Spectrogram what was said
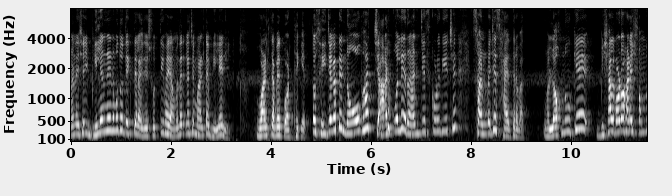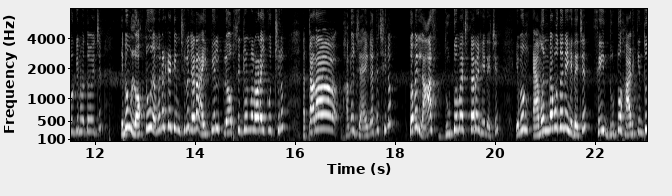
মানে সেই ভিলেনের মতো দেখতে লাগছে। সত্যি ভাই, আমাদের কাছে মালটা ভিলেনই ওয়ার্ল্ড কাপের পর থেকে। তো সেই জায়গাতে ন ওভার চার বলে রান চেস করে দিয়েছে সানরাইজার্স হায়দ্রাবাদ। লখনৌকে বিশাল বড় হারের সম্মুখীন হতে হয়েছে এবং লখনৌ এমন একটা টিম ছিল যারা আইপিএল প্লে অফসের জন্য লড়াই করছিল। তারা ভালো জায়গাতে ছিল, তবে লাস্ট দুটো ম্যাচ তারা হেরেছে এবং এমন ব্যবধানে হেরেছে, সেই দুটো হার কিন্তু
